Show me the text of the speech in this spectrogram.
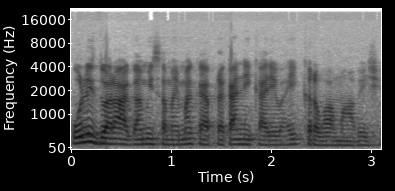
પોલીસ દ્વારા આગામી સમયમાં કયા પ્રકારની કાર્યવાહી કરવામાં આવે છે?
